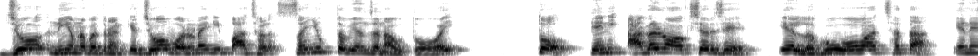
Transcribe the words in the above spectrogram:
જો નિયમ નંબર ત્રણ કે જો વર્ણયની પાછળ સંયુક્ત વ્યંજન આવતો હોય, તો તેની આગળનો અક્ષર છે એ લઘુ હોવા છતાં એને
